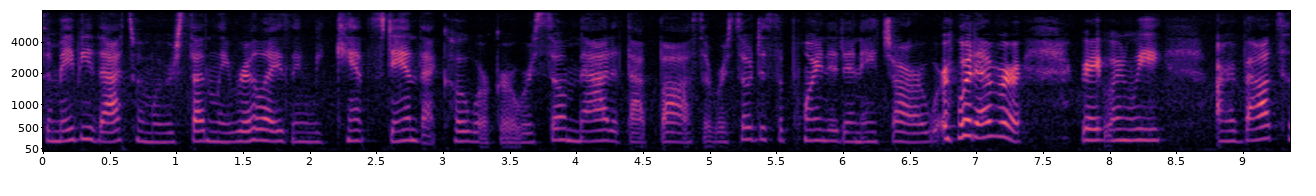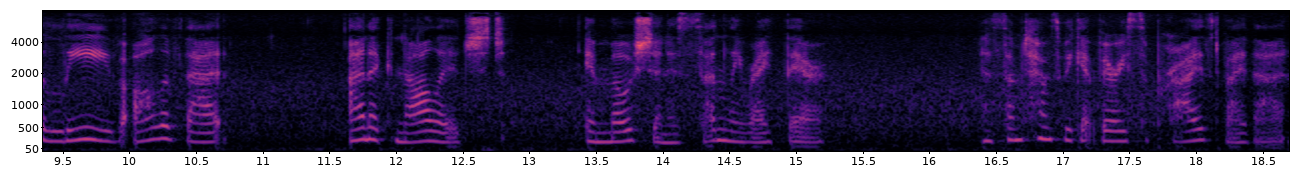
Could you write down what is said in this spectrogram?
So maybe that's when we were suddenly realizing we can't stand that coworker, we're so mad at that boss, or we're so disappointed in HR, or whatever, right? When we are about to leave, all of that unacknowledged emotion is suddenly right there. And sometimes we get very surprised by that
